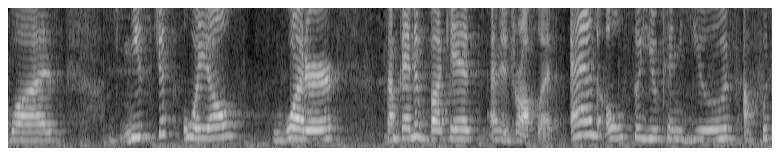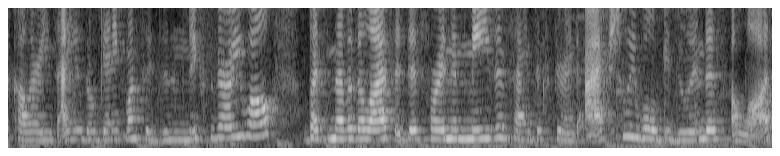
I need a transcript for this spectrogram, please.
was needs just oil, water, some kind of bucket, and a droplet. And also you can use uh, food colorings. I used organic ones, so it didn't mix very well, but nevertheless, it did for an amazing science experiment. I actually will be doing this a lot.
